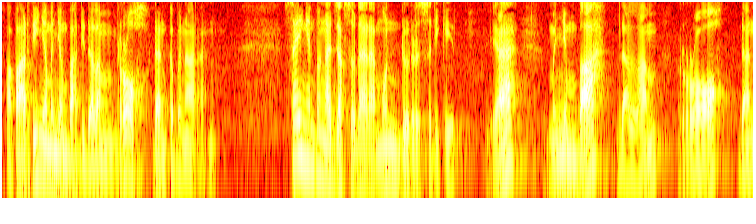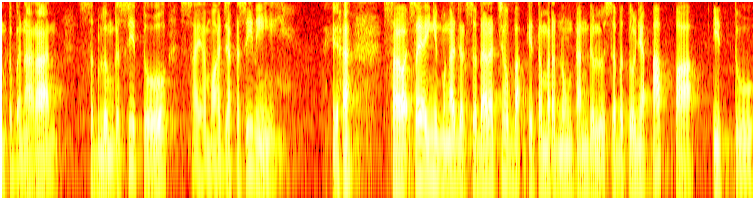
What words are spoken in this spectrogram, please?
apa artinya menyembah di dalam roh dan kebenaran. Saya ingin mengajak saudara mundur sedikit ya, menyembah dalam roh dan kebenaran. Sebelum ke situ, saya mau ajak ke sini ya. Saya ingin mengajak saudara coba kita merenungkan dulu sebetulnya apa itu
